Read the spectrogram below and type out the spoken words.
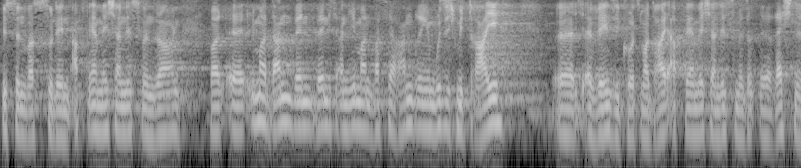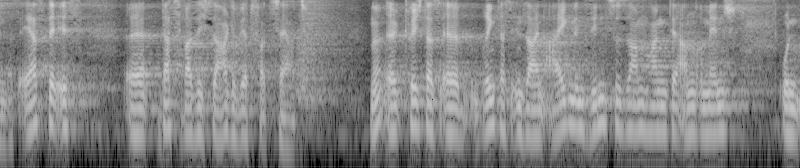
bisschen was zu den Abwehrmechanismen sagen. Weil äh, immer dann, wenn, wenn ich an jemanden was heranbringe, muss ich mit drei, ich erwähne sie kurz mal, drei Abwehrmechanismen äh, rechnen. Das erste ist, äh, das, was ich sage, wird verzerrt. Ne, er kriegt das, er bringt das in seinen eigenen Sinnzusammenhang, der andere Mensch und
